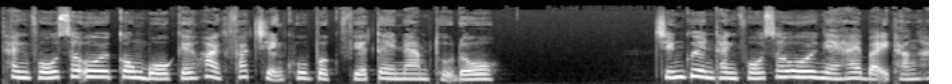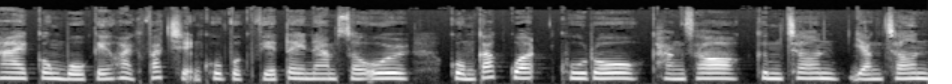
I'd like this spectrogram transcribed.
Thành phố Seoul công bố kế hoạch phát triển khu vực phía tây nam thủ đô. Chính quyền thành phố Seoul ngày 27 tháng 2 công bố kế hoạch phát triển khu vực phía tây nam Seoul gồm các quận Kuro, Kangso, Kimcheon, Yangcheon,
